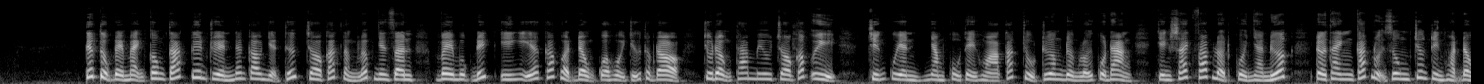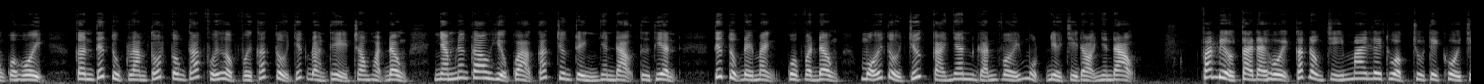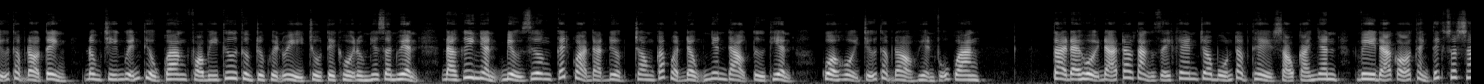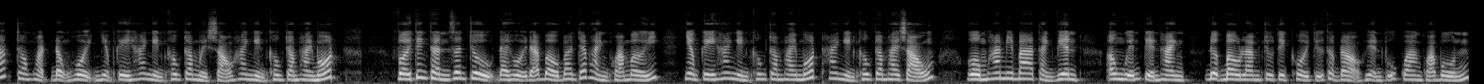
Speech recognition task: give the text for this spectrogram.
Tiếp tục đẩy mạnh công tác tuyên truyền nâng cao nhận thức cho các tầng lớp nhân dân về mục đích, ý nghĩa các hoạt động của Hội chữ thập đỏ, chủ động tham mưu cho cấp ủy, chính quyền nhằm cụ thể hóa các chủ trương đường lối của Đảng, chính sách pháp luật của nhà nước trở thành các nội dung chương trình hoạt động của hội, cần tiếp tục làm tốt công tác phối hợp với các tổ chức đoàn thể trong hoạt động nhằm nâng cao hiệu quả các chương trình nhân đạo từ thiện, tiếp tục đẩy mạnh cuộc vận động mỗi tổ chức cá nhân gắn với một địa chỉ đỏ nhân đạo. Phát biểu tại đại hội, các đồng chí Mai Lê Thuộc, Chủ tịch Hội chữ thập đỏ tỉnh, đồng chí Nguyễn Thiểu Quang, Phó Bí thư Thường trực huyện ủy, Chủ tịch Hội đồng nhân dân huyện đã ghi nhận biểu dương kết quả đạt được trong các hoạt động nhân đạo từ thiện của Hội chữ thập đỏ huyện Vũ Quang. Tại đại hội đã trao tặng giấy khen cho 4 tập thể 6 cá nhân vì đã có thành tích xuất sắc trong hoạt động hội nhiệm kỳ 2016-2021. Với tinh thần dân chủ, đại hội đã bầu ban chấp hành khóa mới, nhiệm kỳ 2021-2026, gồm 23 thành viên. Ông Nguyễn Tiến Hành được bầu làm Chủ tịch Hội chữ thập đỏ huyện Vũ Quang khóa 4.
